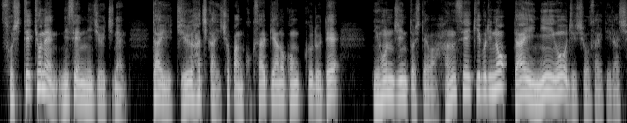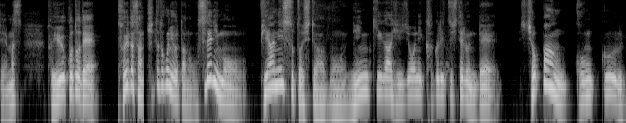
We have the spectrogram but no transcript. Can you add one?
そして去年2021年、第18回ショパン国際ピアノコンクールで日本人としては半世紀ぶりの第2位を受賞されていらっしゃいます。ということで、反田さん聞いたところによると、あの、すでにもう、ピアニストとしてはもう人気が非常に確立してるんで、ショパンコンクール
